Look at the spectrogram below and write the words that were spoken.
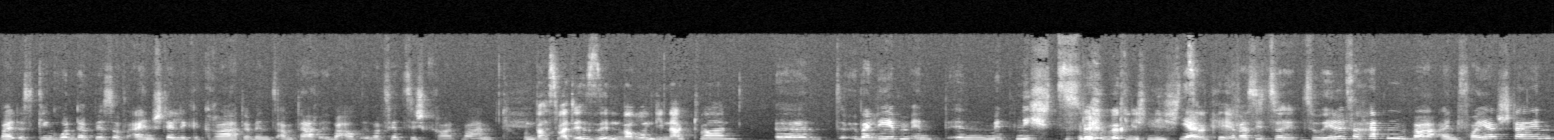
weil es ging runter bis auf einstellige Grade, wenn es am Tag über auch über 40 Grad waren. Und was war der Sinn, warum die nackt waren? Äh, Überleben in, in, mit nichts. Wirklich nichts. Ja, okay. was sie zu, zu Hilfe hatten, war ein Feuerstein,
